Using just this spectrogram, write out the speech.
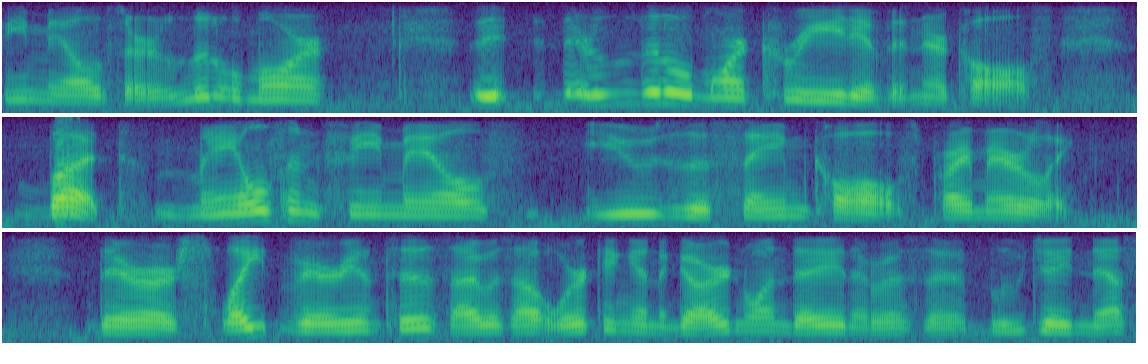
females are a little more they're a little more creative in their calls. But males and females use the same calls primarily. There are slight variances. I was out working in the garden one day. There was a blue jay nest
